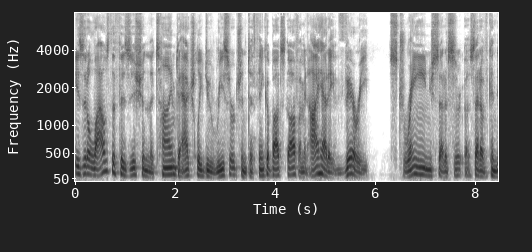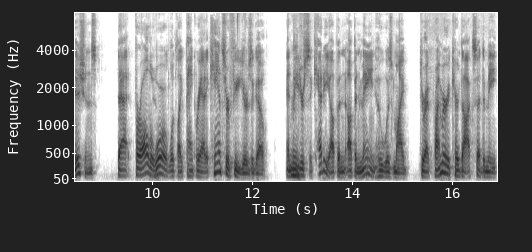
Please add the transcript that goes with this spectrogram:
Is it allows the physician the time to actually do research and to think about stuff? I mean, I had a very strange set of uh, set of conditions that, for all the world, looked like pancreatic cancer a few years ago. And mm. Peter Sacchetti up in up in Maine, who was my direct primary care doc, said to me,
